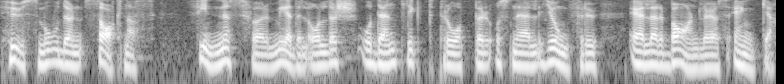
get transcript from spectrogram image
husmodern saknas finnes för medelålders, ordentligt proper och snäll jungfru eller barnlös änka.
